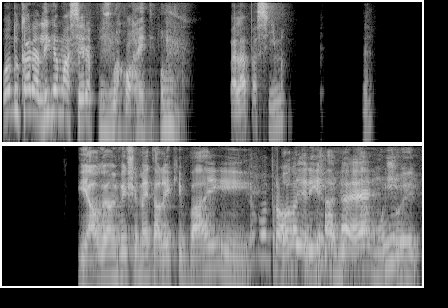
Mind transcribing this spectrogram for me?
Quando o cara liga a maceira, a corrente pum, vai lá pra cima. E algo é um investimento ali que vai. Não controla. Poderia e- ajudar é, muito e, ele.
